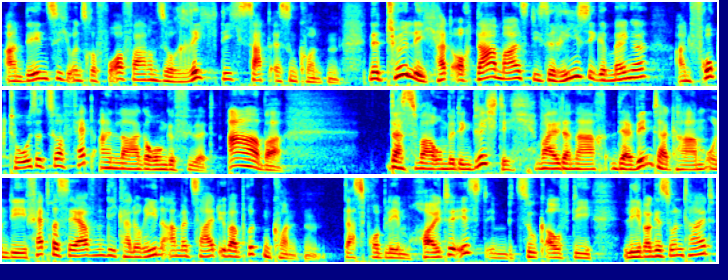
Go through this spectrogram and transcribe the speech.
an denen sich unsere Vorfahren so richtig satt essen konnten. Natürlich hat auch damals diese riesige Menge an Fructose zur Fetteinlagerung geführt. Aber das war unbedingt wichtig, weil danach der Winter kam und die Fettreserven die kalorienarme Zeit überbrücken konnten. Das Problem heute ist, in Bezug auf die Lebergesundheit,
